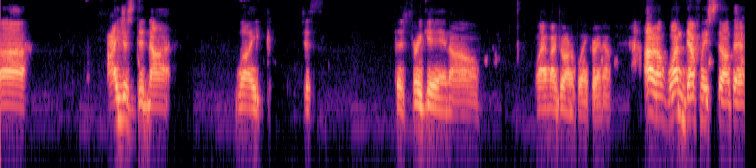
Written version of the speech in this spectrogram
uh, I just did not like just the freaking um, why am I drawing a blank right now? I don't know. One definitely still out there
